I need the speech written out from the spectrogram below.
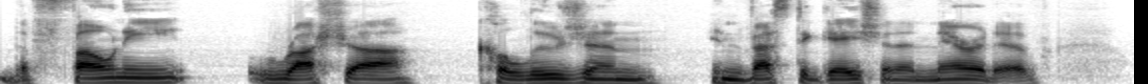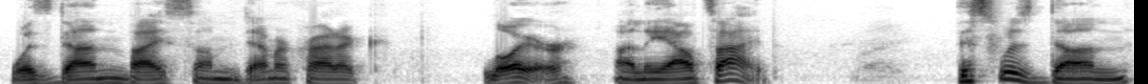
the phony Russia collusion investigation and narrative was done by some Democratic lawyer on the outside. This was done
